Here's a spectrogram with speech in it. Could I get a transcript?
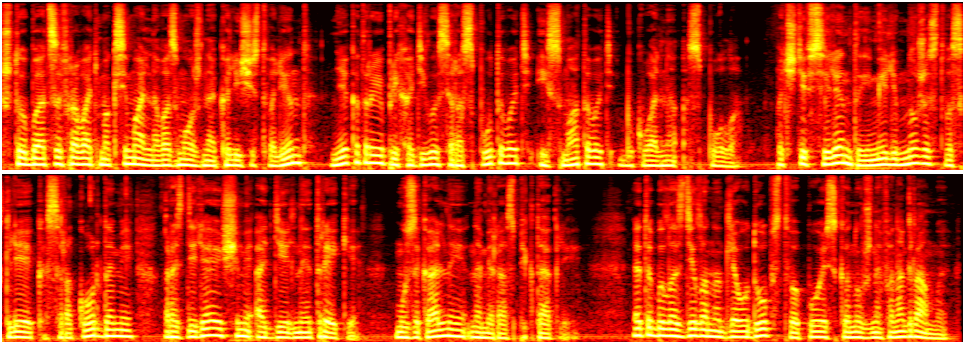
Чтобы оцифровать максимально возможное количество лент, некоторые приходилось распутывать и сматывать буквально с пола. Почти все ленты имели множество склеек с раккордами, разделяющими отдельные треки, музыкальные номера спектаклей. Это было сделано для удобства поиска нужной фонограммы –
